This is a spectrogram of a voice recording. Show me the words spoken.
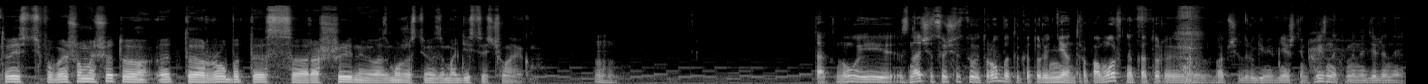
то есть по большому счету это роботы с расширенными возможностями взаимодействия с человеком. Угу. Так, ну и значит существуют роботы, которые не антропоморфны, которые вообще другими внешними признаками наделены.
